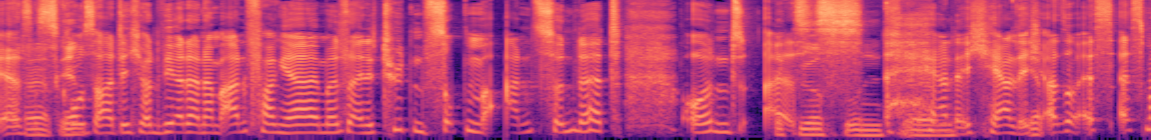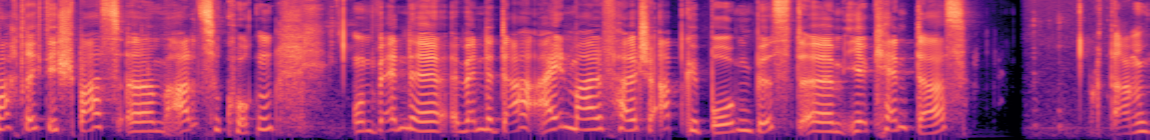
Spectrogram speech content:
Ja, es ist Ja, ja. großartig. Und wie er dann am Anfang ja immer seine Tütensuppen anzündet und es ist und, ähm, herrlich, herrlich. ja. Also es, es macht richtig Spaß ähm, anzugucken. Und wenn du, wenn du da einmal falsch abgebogen bist, ähm, ihr kennt das, dann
